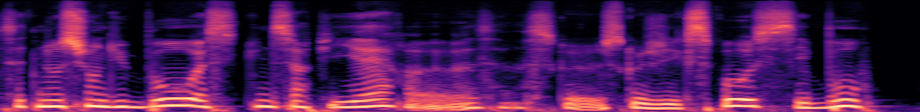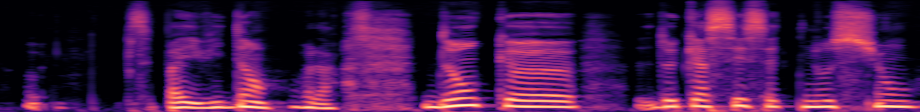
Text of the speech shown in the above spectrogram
Cette notion du beau, est-ce qu'une serpillière, ce que, ce que j'expose, c'est beau? C'est pas évident, voilà. Donc, euh, de casser cette notion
